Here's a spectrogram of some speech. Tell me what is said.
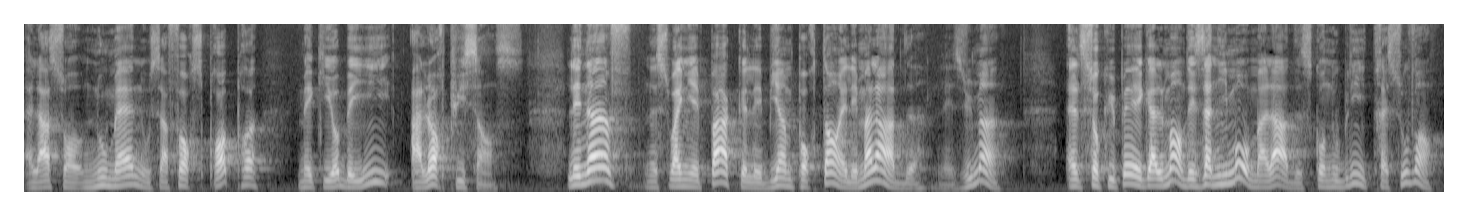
Elle a son noumen ou sa force propre, mais qui obéit à leur puissance. Les nymphes ne soignaient pas que les bien portants et les malades, les humains. Elles s'occupaient également des animaux malades, ce qu'on oublie très souvent.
